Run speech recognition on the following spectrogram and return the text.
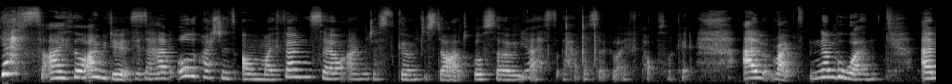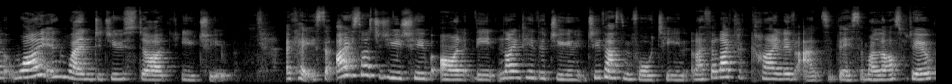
yes, I thought I would do it. Because I have all the questions on my phone, so I'm just going to start. Also, yes, I have a Circle Life pop socket. Um, right, number one. Um, why and when did you start YouTube? Okay, so I started YouTube on the 19th of June 2014 and I feel like I kind of answered this in my last video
